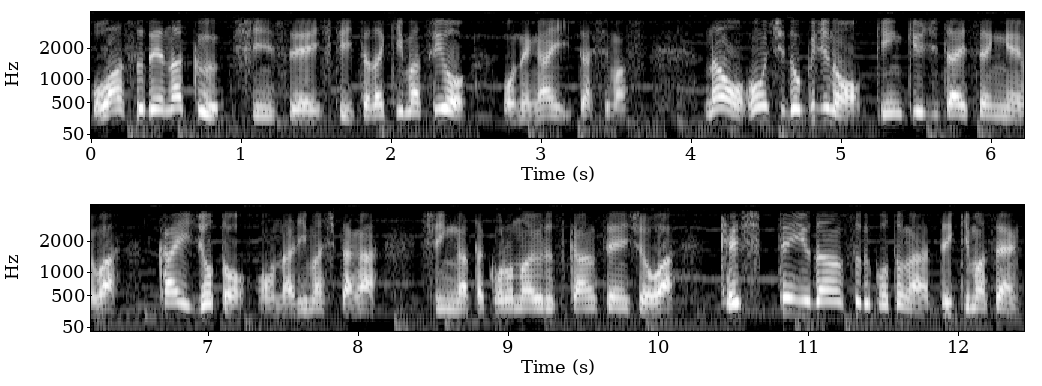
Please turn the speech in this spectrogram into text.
お忘れなく申請していただきますようお願いいたします。なお本市独自の緊急事態宣言は解除となりましたが新型コロナウイルス感染症は決して油断することができません。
